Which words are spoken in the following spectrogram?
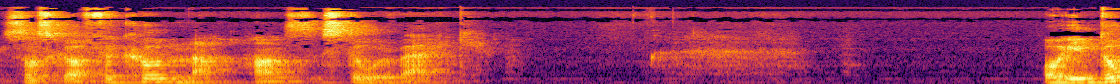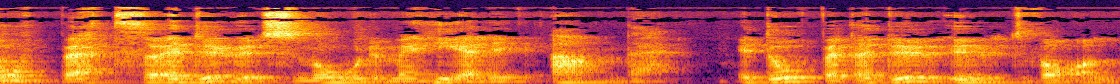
som ska förkunna hans storverk. Och i dopet så är du smord med helig ande. I dopet är du utvald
